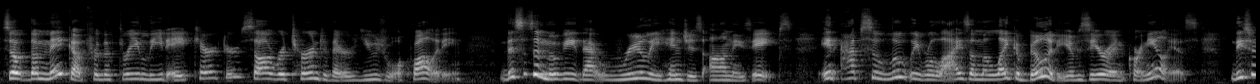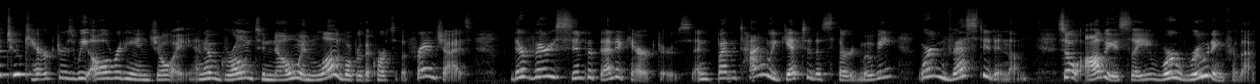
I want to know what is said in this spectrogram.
So the makeup for the three lead ape characters saw a return to their usual quality. This is a movie that really hinges on these apes. It absolutely relies on the likability of Zira and Cornelius. These are two characters we already enjoy and have grown to know and love over the course of the franchise. They're very sympathetic characters, and by the time we get to this third movie, we're invested in them. So obviously, we're rooting for them.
